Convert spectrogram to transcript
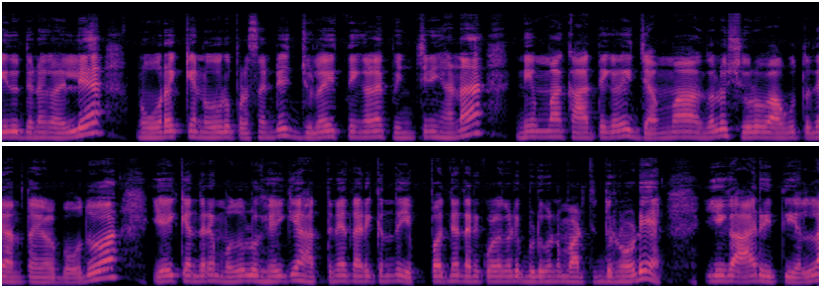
ಐದು ದಿನಗಳಲ್ಲಿ ನೂರಕ್ಕೆ ನೂರು ಪರ್ಸೆಂಟೇಜ್ ಜುಲೈ ತಿಂಗಳ ಪಿಂಚಣಿ ಹಣ ನಿಮ್ಮ ಖಾತೆಗಳಿಗೆ ಜಮಾ ಆಗಲು ಶುರುವಾಗುತ್ತದೆ ಅಂತ ಹೇಳ್ಬೋದು. ಏಕೆಂದರೆ ಮೊದಲು ಹೇಗೆ ಹತ್ತನೇ ತಾರೀಕಿಂದ ಇಪ್ಪತ್ತನೇ ತಾರೀಕು ಒಳಗಡೆ ಬಿಡುಗಡೆ ಮಾಡ್ತಿದ್ರು ನೋಡಿ, ಈಗ ಆ ರೀತಿ ಅಲ್ಲ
